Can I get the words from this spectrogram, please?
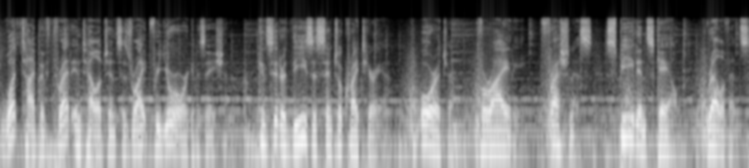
what type of threat intelligence is right for your organization? Consider these essential criteria. Origin, variety, freshness, speed and scale, relevance,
